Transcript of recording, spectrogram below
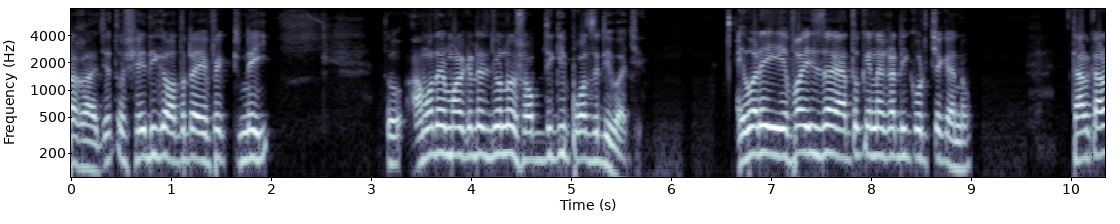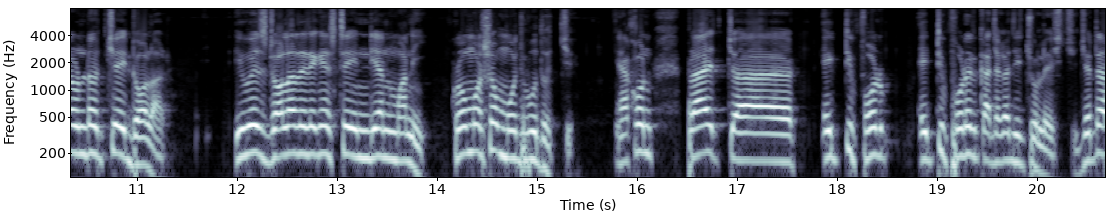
রাখা আছে, তো সেই দিকে অতটা এফেক্ট নেই। তো আমাদের মার্কেটের জন্য সব দিকই পজিটিভ আছে। এবারে এই এফআইসরা এত কেনাকাটি করছে কেন? তার কারণটা হচ্ছে এই ডলার ইউএস ডলারের এগেনস্টে ইন্ডিয়ান মানি ক্রমশ মজবুত হচ্ছে। এখন প্রায় এইট্টি ফোর এইট্টি ফোরের কাছাকাছি চলে এসছে, যেটা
